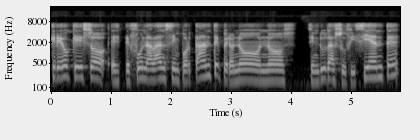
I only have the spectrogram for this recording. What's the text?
creo que eso este, fue un avance importante, pero no, no sin duda suficiente.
